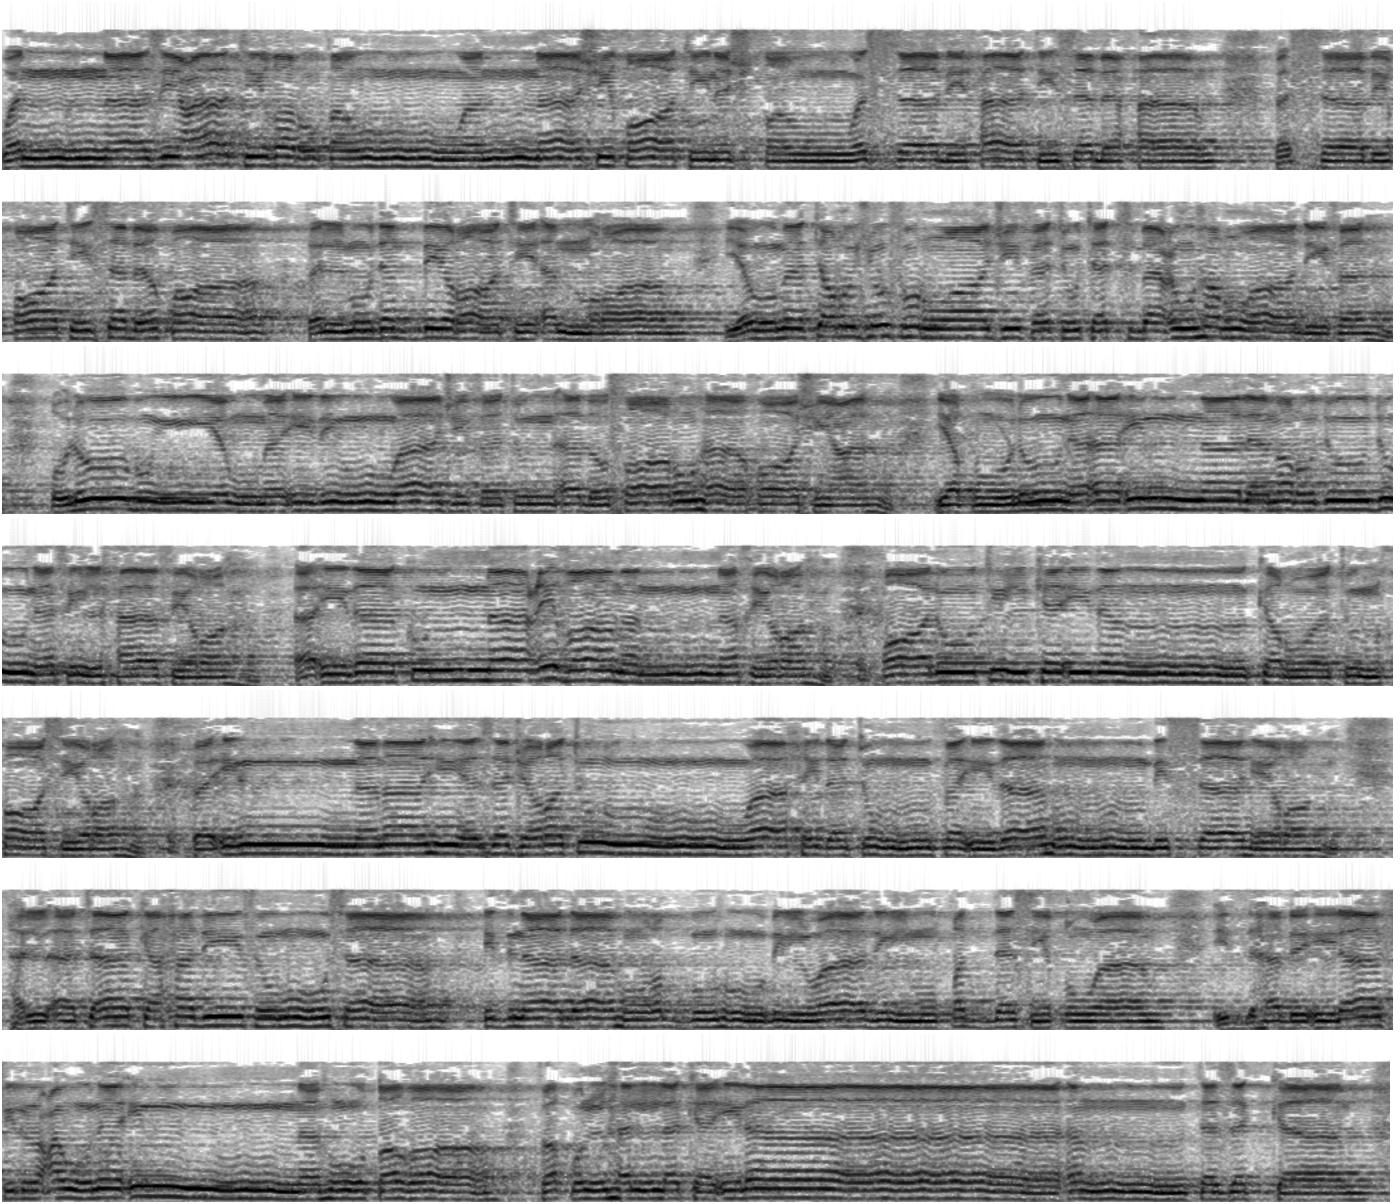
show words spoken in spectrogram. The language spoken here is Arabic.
والنازعات غرقا والناشطات نشطا والسابحات سبحا فالسابقات سبقا فالمدبرات أمرا يوم ترجف الراجفة تتبعها الرادفة قلوب يومئذ واجفة أبصارها خاشعة يقولون أئنا لمردودون في الحافرة أإذا كنا عظاما نخرة قالوا تلك إذا كروة خاسرة فإنما هي زجرة واحدة فإذا هم بالساهرة هل أتاك حديث موسى إذ ناداه ربه بالوادي المقدس طوى اذهب إلى فرعون إنه طغى فقل هل لك إلى أن تزكى.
